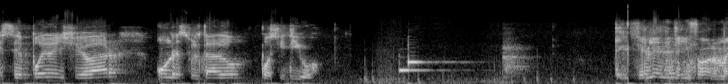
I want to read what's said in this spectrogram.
se pueden llevar un resultado positivo. Excelente informe,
